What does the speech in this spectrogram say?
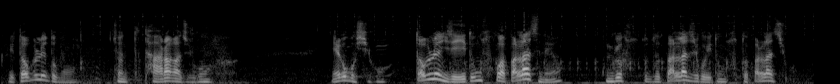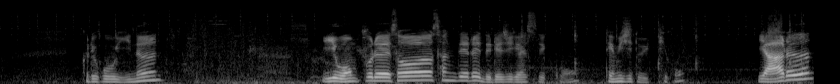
그리고 W도 뭐 전 다 알아가지고 읽어보시고 W는 이제 이동 속도가 빨라지네요. 공격 속도도 빨라지고 이동 속도 빨라지고 그리고 이는 이 원뿔에서 상대를 느려지게 할 수 있고 데미지도 입히고 이 R은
